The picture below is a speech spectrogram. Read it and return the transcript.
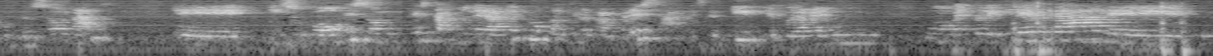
con personas eh, y supongo que son que están vulnerables como cualquier otra empresa. Es decir, que puede haber un, un momento de quiebra, de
